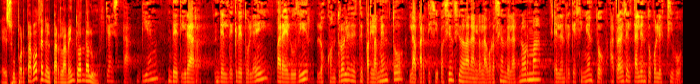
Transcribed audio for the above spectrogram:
es su portavoz en el Parlamento andaluz. Ya está bien de tirar del decreto ley para eludir los controles de este Parlamento, la participación ciudadana en la elaboración de las normas, el enriquecimiento a través del talento colectivo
